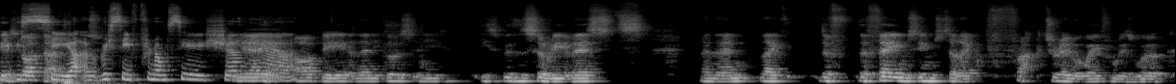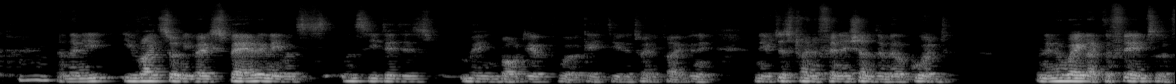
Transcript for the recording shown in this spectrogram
BBC uh, received pronunciation. yeah, yeah, RP, and then he goes and he he's with the surrealists, and then like the the fame seems to like fracture him away from his work, Mhm. and then he he writes only very sparingly once once he did his main body of work, eighteen and twenty five, and he and he was just trying to finish under Milk Wood, and in a way, like the fame sort of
